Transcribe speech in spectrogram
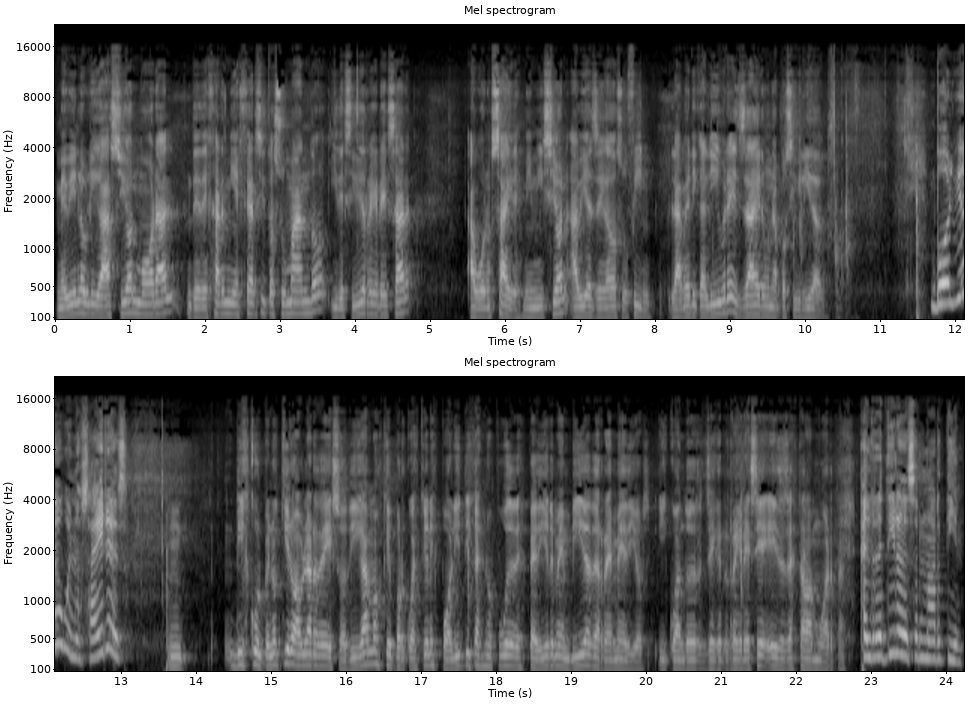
Me vi en la obligación moral de dejar mi ejército a su mando y decidí regresar a Buenos Aires. Mi misión había llegado a su fin. La América libre ya era una posibilidad. ¿Volvió a Buenos Aires? Disculpe, no quiero hablar de eso. Digamos que por cuestiones políticas no pude despedirme en vida de Remedios y cuando regresé ella ya estaba muerta. El retiro de San Martín.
